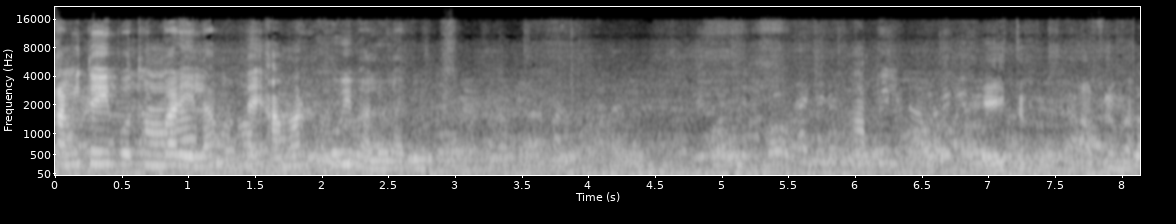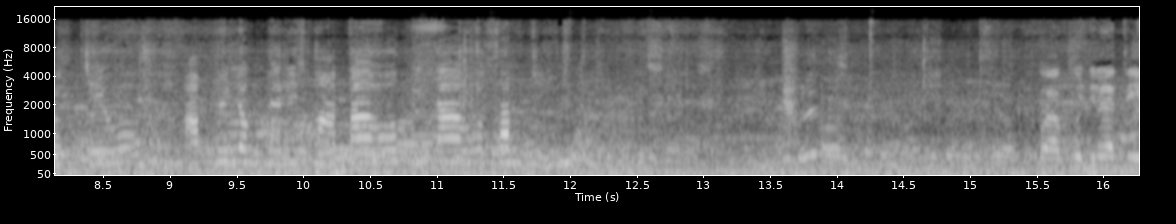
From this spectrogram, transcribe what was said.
আমি তো এই প্রথমবার এলাম তাই আমার খুবই ভালো লাগলো आप ही यही तो आप लोग बच्चे हो आप ही लोग मेरी माता हो पिता हो सब चीज ગુજરાતી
